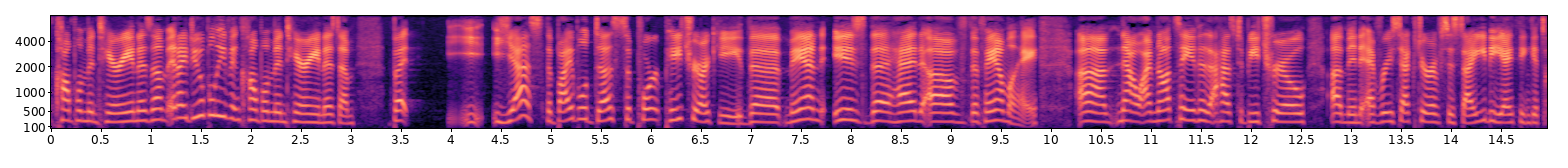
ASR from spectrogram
complementarianism, and I do believe in complementarianism, but yes, the Bible does support patriarchy. The man is the head of the family. Um, now, I'm not saying that it has to be true um, in every sector of society. I think it's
